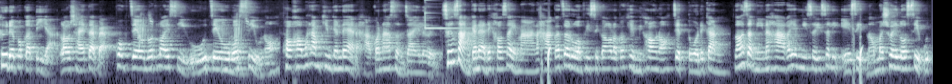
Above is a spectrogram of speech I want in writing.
คือโดยปกติอะเราใช้แต่แบบพวกเจลลดรอยสิว เจลลดสิวเนาะพอเขามาทำครีมกันแดดอะคะก็น่าสนใจเลย ซึ่งสารกันแดดที่เขาใส่มานะคะ ก็จะรวมฟิสิกอลแล้วก็เคมีคอลเนาะ7ตัวด้วยกัน นอกจากนี้นะคะ ก็ยังมีซาลิซิลิกแอซิดเนาะมาช่วยลดสิวอุด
